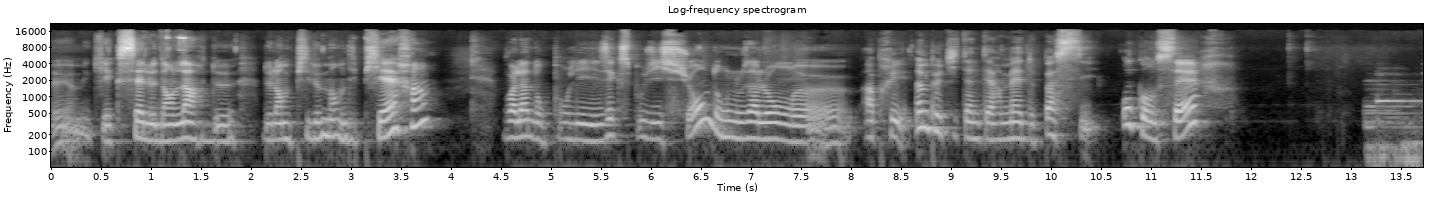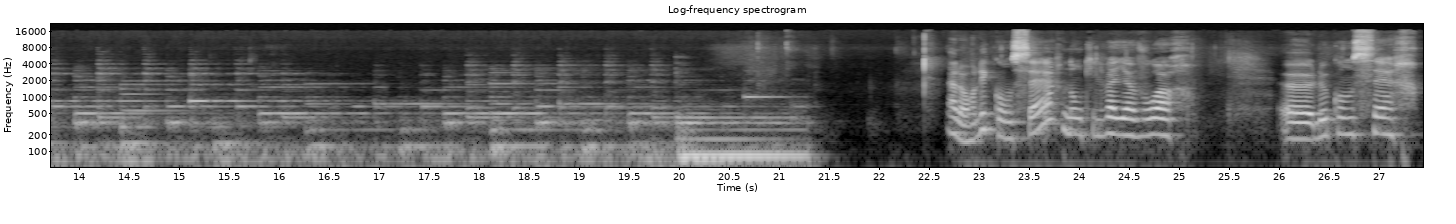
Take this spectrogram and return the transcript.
euh, qui excellent dans l'art de, l'empilement des pierres. Voilà donc pour les expositions. Donc nous allons, euh, après un petit intermède, passer au concert. Alors, les concerts, donc il va y avoir euh, le concert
